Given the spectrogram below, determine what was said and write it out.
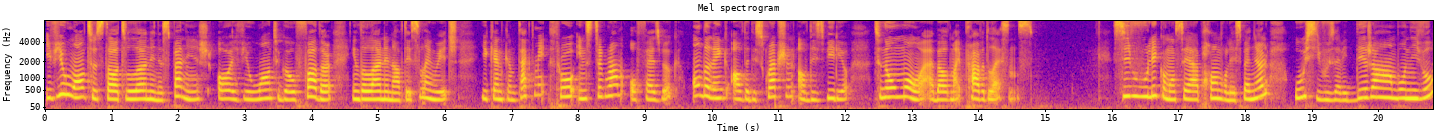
If you want to start learning Spanish or if you want to go further in the learning of this language, you can contact me through Instagram or Facebook on the link of the description of this video to know more about my private lessons. Si vous voulez commencer à apprendre l'espagnol ou si vous avez déjà un bon niveau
